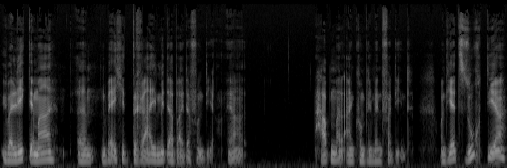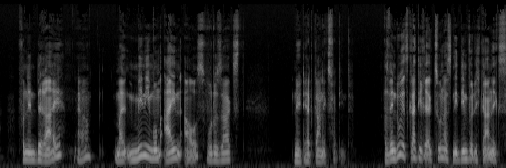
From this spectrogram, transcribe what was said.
überleg dir mal, ähm, welche drei Mitarbeiter von dir ja, haben mal ein Kompliment verdient. Und jetzt such dir von den drei ja, mal Minimum einen aus, wo du sagst, nee, der hat gar nichts verdient. Also wenn du jetzt gerade die Reaktion hast, nee, dem würde ich gar nichts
